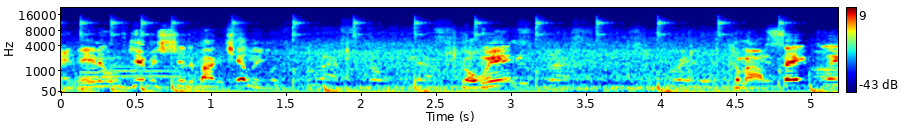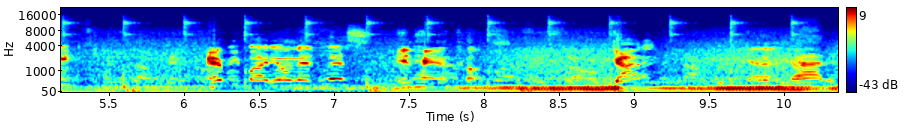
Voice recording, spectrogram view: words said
and they don't give a shit about killing you. Go in, come out safely. Everybody on that list in handcuffs. Got it? Got it.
